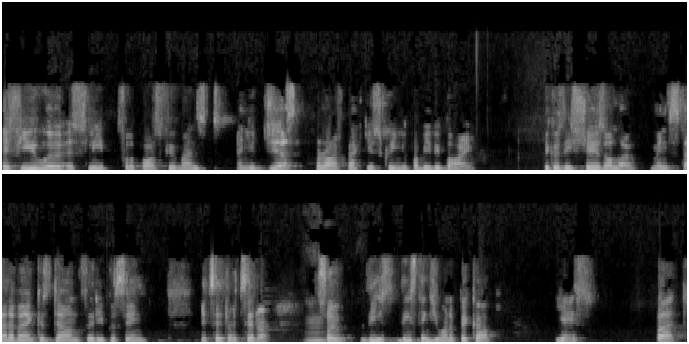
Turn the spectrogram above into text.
If you were asleep for the past few months and you just arrived back to your screen, you'll probably be buying because these shares are low. I mean, Standard Bank is down 30%, et cetera, et cetera. Mm. So these, these things you want to pick up, yes, but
